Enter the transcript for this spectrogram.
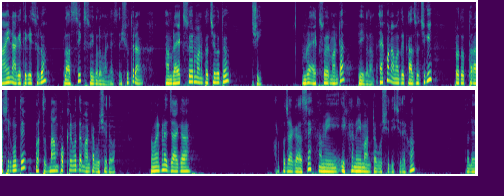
নাইন আগে থেকেই ছিল প্লাস সিক্স হয়ে গেল মাইনাস সুতরাং আমরা এক্স ওয়ের মান পাচ্ছি কত? থ্রি আমরা এক্স ওয়ের মানটা পেয়ে গেলাম। এখন আমাদের কাজ হচ্ছে কি, প্রদত্ত রাশির মধ্যে, অর্থাৎ বাম পক্ষের মধ্যে মানটা বসিয়ে দেওয়া। তোমার এখানে জায়গা অল্প জায়গা আছে। আমি এখানে এই মানটা বসিয়ে দিচ্ছি, দেখো। তাহলে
